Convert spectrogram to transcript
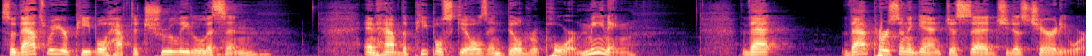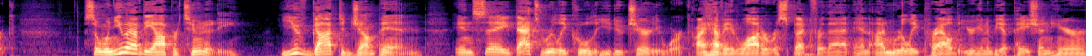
So that's where your people have to truly listen and have the people skills and build rapport. Meaning that that person, again, just said she does charity work. So when you have the opportunity, you've got to jump in and say, that's really cool that you do charity work. I have a lot of respect for that, and I'm really proud that you're going to be a patient here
